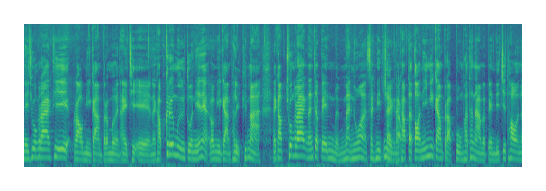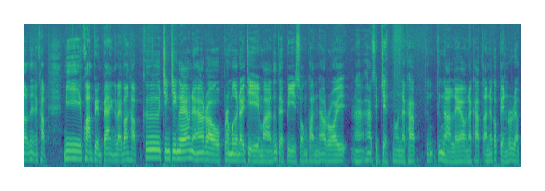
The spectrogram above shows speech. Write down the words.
ในช่วงแรกที่เรามีการประเมิน ITA นะครับเครื่องมือตัวนี้เนี่ยเรามีการผลิตขึ้นมานะครับช่วงแรกนั้นจะเป็นเหมือนแมนนวลสักนิดหนึ่งใช่ครับนะครับแต่ตอนนี้มีการปรับปรุงพัฒนามาเป็นดิจิทัลแล้วเนี่ยนะครับมีความเปลี่ยนแปลงอย่างไรบ้างครับ คือจริง ๆ แล้วนะฮะเราประเมิน ITA มาตั้งแต่ปี 2557นู่นนะครับถึงถึงนานแล้วนะครับ อันนั้นก็เป็นระดับ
